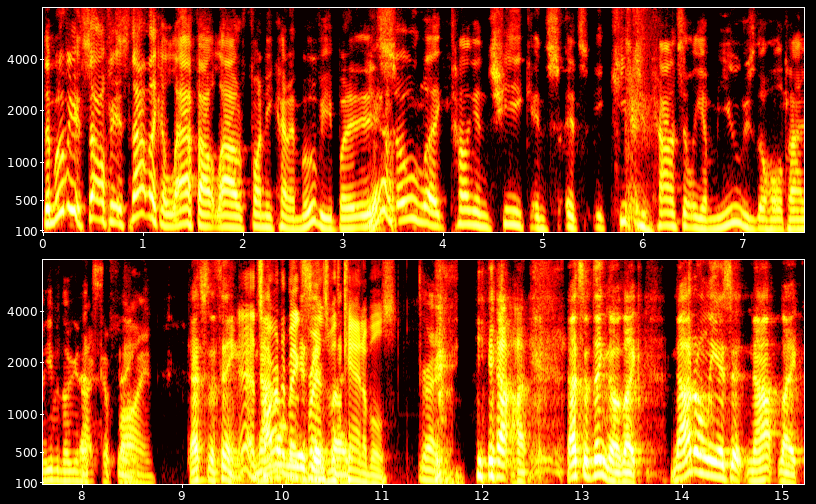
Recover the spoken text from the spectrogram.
the movie itself, it's not like a laugh out loud, funny kind of movie, but it is Yeah. so like tongue in cheek and it's it keeps you constantly amused the whole time, even though you're That's not thing. Guffawing. That's the thing. Yeah, it's Not hard to make friends with like- cannibals. Right. Yeah, that's the thing though. Like, not only is it not like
